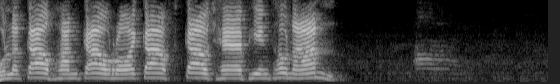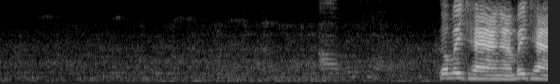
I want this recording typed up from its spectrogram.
คนละ 9,999 แชร์เพียงเท่านั้น อ่าอ่าไม่แชร์ ก็ไม่แชร์ไงไม่แชร์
